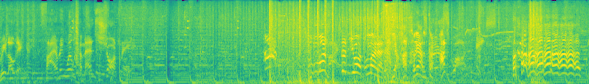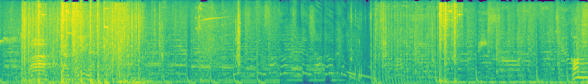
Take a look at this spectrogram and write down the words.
Reloading. Firing will commence shortly. Вот тут ёк марат! Я хасгар как Squad ace. Ah, cantina. Gone in.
